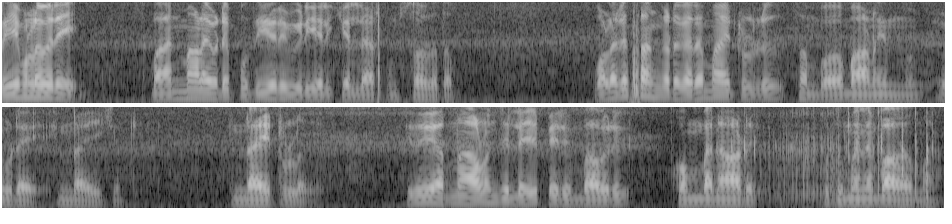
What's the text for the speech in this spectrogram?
പ്രിയമുള്ളവരെ സ്പാൻമാളയുടെ പുതിയൊരു വീഡിയോയിലേക്ക് എല്ലാവർക്കും സ്വാഗതം. വളരെ സങ്കടകരമായിട്ടുള്ളൊരു സംഭവമാണ് ഇന്ന് ഇവിടെ ഉണ്ടായിരിക്കുന്നത് ഉണ്ടായിട്ടുള്ളത്. ഇത് എറണാകുളം ജില്ലയിൽ പെരുമ്പാവൂർ കൊമ്പനാട് പുതുമന ഭാഗമാണ്.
